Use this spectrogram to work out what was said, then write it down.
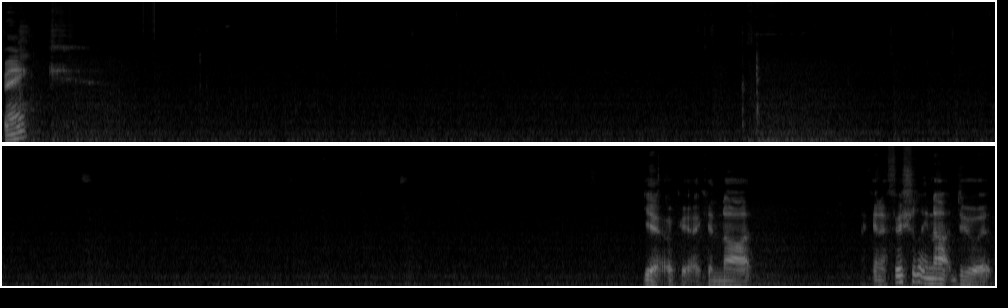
bank. Yeah, okay, I cannot. I can officially not do it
